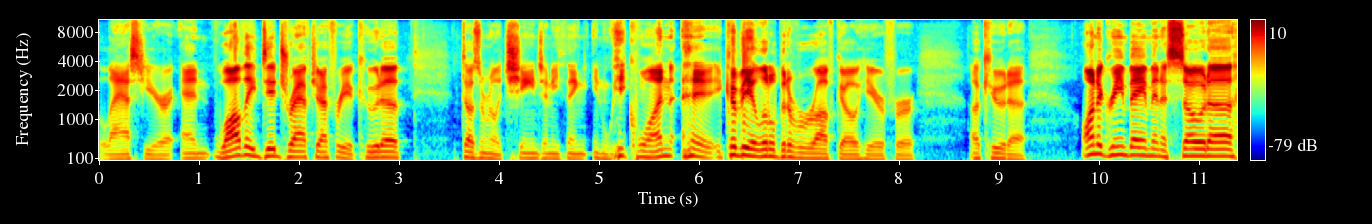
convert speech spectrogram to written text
last year. And while they did draft Jeffrey Okudah, doesn't really change anything in week one. it could be a little bit of a rough go here for Okudah. On to Green Bay, Minnesota.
